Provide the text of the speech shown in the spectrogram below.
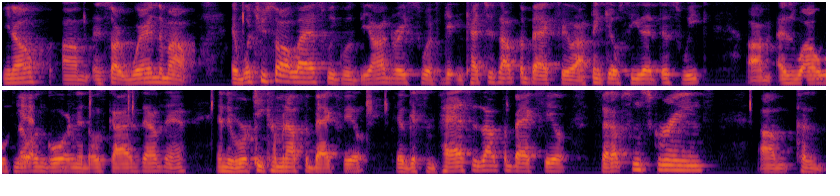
you know, um, and start wearing them out. And what you saw last week was DeAndre Swift getting catches out the backfield. I think you'll see that this week. um, as well with Melvin yeah. Gordon and those guys down there, and the rookie coming out the backfield. They'll get some passes out the backfield, set up some screens because um,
